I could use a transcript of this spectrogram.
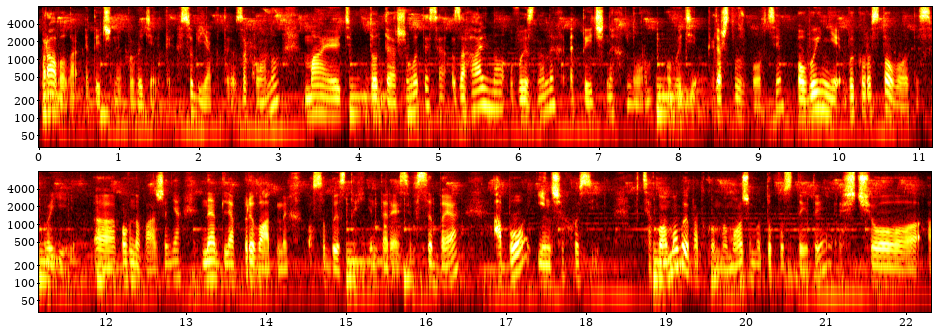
правила етичної поведінки. Суб'єкти закону мають додержуватися загально визнаних етичних норм поведінки. Держслужбовці повинні використовувати свої е, повноваження не для приватних особистих інтересів себе або інших осіб. В цьому випадку ми можемо допустити, що а,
